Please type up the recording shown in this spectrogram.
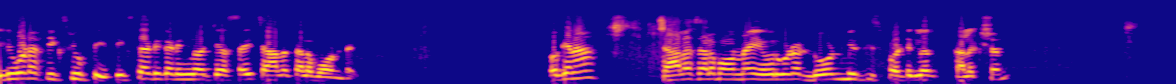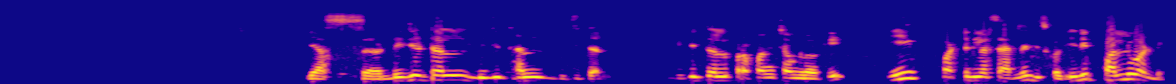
ఇది కూడా సిక్స్ ఫిఫ్టీ సిక్స్ థర్టీ కటింగ్లో వచ్చేస్తాయి. చాలా చాలా బాగుంటాయి. ఓకేనా? చాలా చాలా బాగున్నాయి. ఎవరు కూడా don't miss this particular collection yes digital digital digital digital ప్రపంచంలోకి ఈ పర్టికులర్ శారీని తీసుకోవచ్చు ఇది పళ్ళు అండి.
